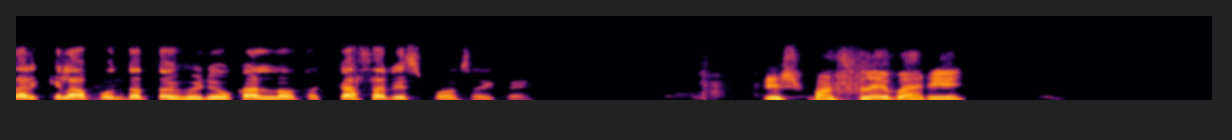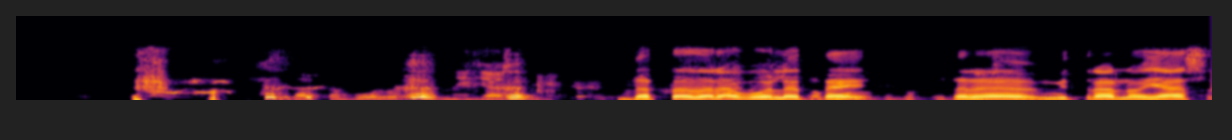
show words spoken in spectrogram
तारखेला आपण दत्ता व्हिडिओ काढला होता. कसा रिस्पॉन्स आहे काय? रिस्पॉन्स लय भारी आहे. दत्ता जरा बोलत नाही. तर मित्रांनो या स-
